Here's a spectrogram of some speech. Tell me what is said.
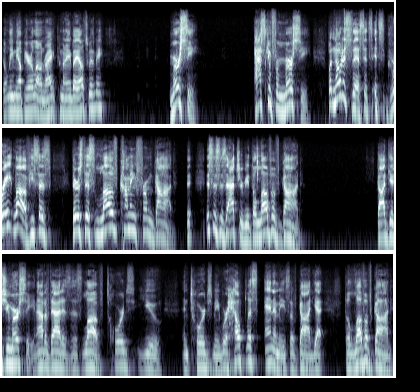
Don't leave me up here alone, right? Come on, anybody else with me? Mercy. Ask him for mercy. But notice this it's, it's great love. He says, there's this love coming from God. This is his attribute, the love of God. God gives you mercy, and out of that is his love towards you and towards me. We're helpless enemies of God, yet the love of God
